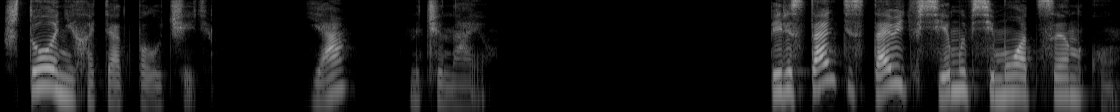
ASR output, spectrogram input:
что они хотят получить. Я начинаю. Перестаньте ставить всем и всему оценку.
